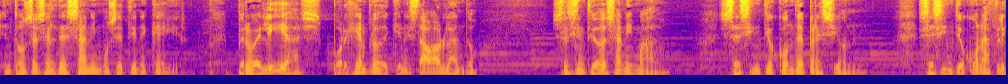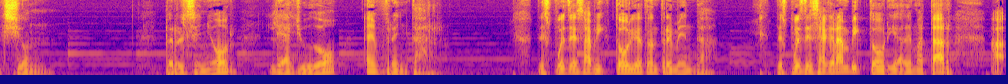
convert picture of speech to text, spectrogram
entonces el desánimo se tiene que ir. Pero Elías, por ejemplo, de quien estaba hablando, se sintió desanimado, se sintió con depresión, se sintió con aflicción, pero el Señor le ayudó a enfrentar. Después de esa victoria tan tremenda, después de esa gran victoria de matar a,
